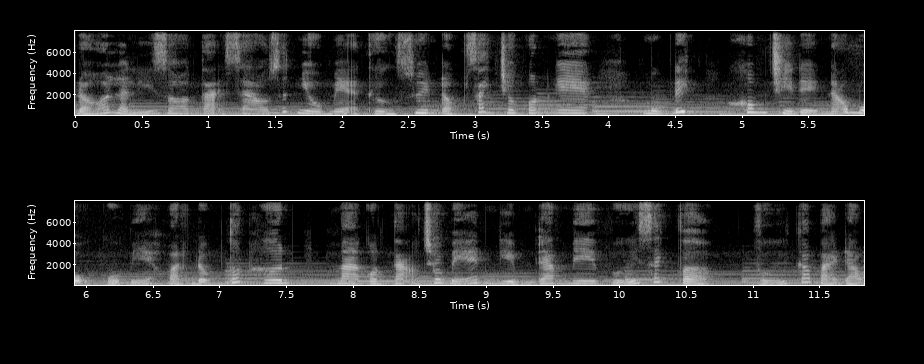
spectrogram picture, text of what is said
đó là lý do tại sao rất nhiều mẹ thường xuyên đọc sách cho con nghe. Mục đích không chỉ để não bộ của bé hoạt động tốt hơn mà còn tạo cho bé niềm đam mê với sách vở với các bài đọc.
